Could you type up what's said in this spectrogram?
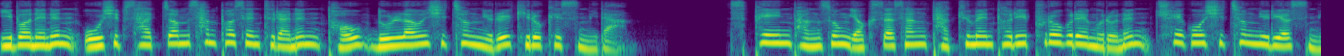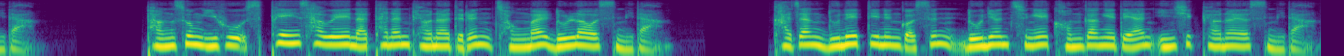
이번에는 54.3%라는 더욱 놀라운 시청률을 기록했습니다. 스페인 방송 역사상 다큐멘터리 프로그램으로는 최고 시청률이었습니다. 방송 이후 스페인 사회에 나타난 변화들은 정말 놀라웠습니다. 가장 눈에 띄는 것은 노년층의 건강에 대한 인식 변화였습니다.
